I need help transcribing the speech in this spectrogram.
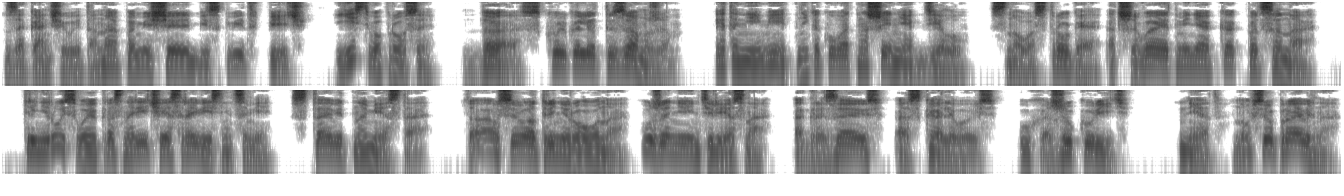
заканчивает она, помещая бисквит в печь. Есть вопросы? Да, сколько лет ты замужем? Это не имеет никакого отношения к делу. Снова строгая, отшивает меня как пацана. Тренируй свое красноречие с ровесницами, ставит на место. Там все отренировано, уже не интересно. Огрызаюсь, оскаливаюсь, ухожу курить. Нет, ну все правильно.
